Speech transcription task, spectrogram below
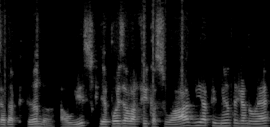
se, adaptando ao uísque. Depois ela fica suave e a pimenta já não é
